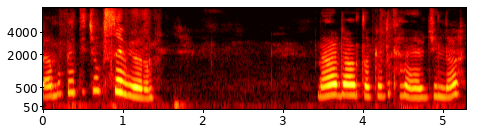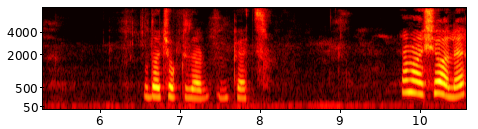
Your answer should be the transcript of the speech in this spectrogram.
Ben bu peti çok seviyorum. Nereden takıyorduk? Evcille. Bu da çok güzel bir pet. Hemen şöyle.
